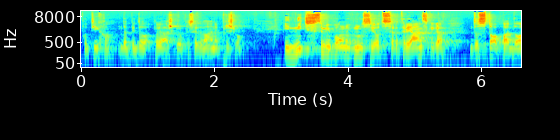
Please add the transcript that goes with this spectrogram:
potiho, da bi do vojaškega posredovanja prišlo. In nič se mi bolj nagnusi od sartrijanskega dostopa do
